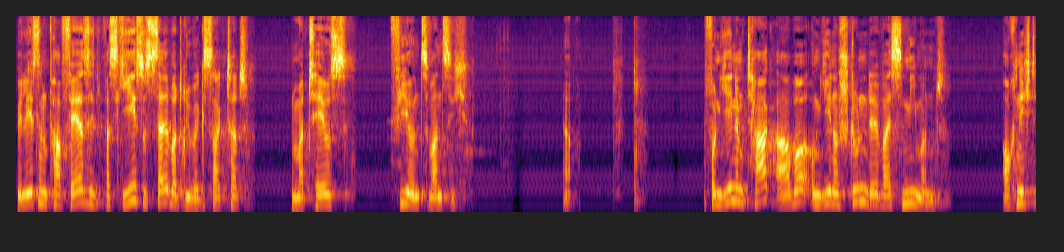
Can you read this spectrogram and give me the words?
wir lesen ein paar Verse, was Jesus selber drüber gesagt hat. In Matthäus 24. Ja. Von jenem Tag aber und jener Stunde weiß niemand. Auch nicht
